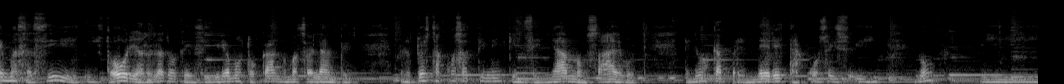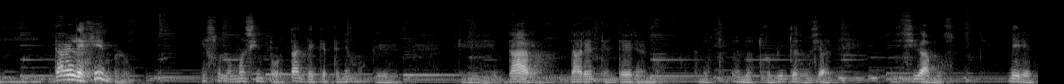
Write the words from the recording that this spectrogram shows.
temas así, historias, relatos que seguiremos tocando más adelante. Pero todas estas cosas tienen que enseñarnos algo. Tenemos que aprender estas cosas y, ¿no? y dar el ejemplo. Eso es lo más importante que tenemos que, dar, dar a entender en, nuestro, en nuestro ambiente social. Y sigamos. Miren,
